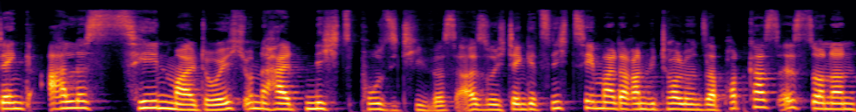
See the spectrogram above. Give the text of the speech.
denke alles zehnmal durch und halt nichts Positives. Also ich denke jetzt nicht zehnmal daran, wie toll unser Podcast ist, sondern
